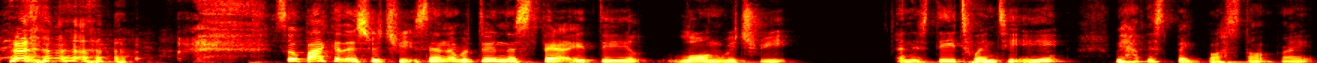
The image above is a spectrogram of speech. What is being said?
so back at this retreat centre, we're doing this 30 day long retreat, and it's day 28. We have this big bus stop, right?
